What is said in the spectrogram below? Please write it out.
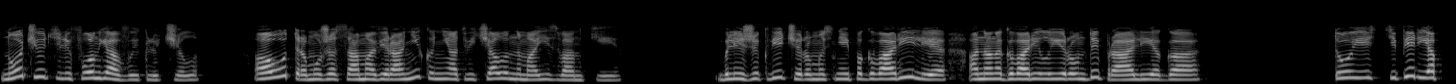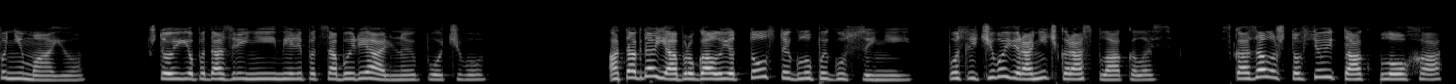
Ночью телефон я выключил, а утром уже сама Вероника не отвечала на мои звонки. Ближе к вечеру мы с ней поговорили, она наговорила ерунды про Олега. То есть теперь я понимаю, что ее подозрения имели под собой реальную почву. А тогда я обругал ее толстой глупой гусыней, после чего Вероничка расплакалась. Сказала, что все и так плохо,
